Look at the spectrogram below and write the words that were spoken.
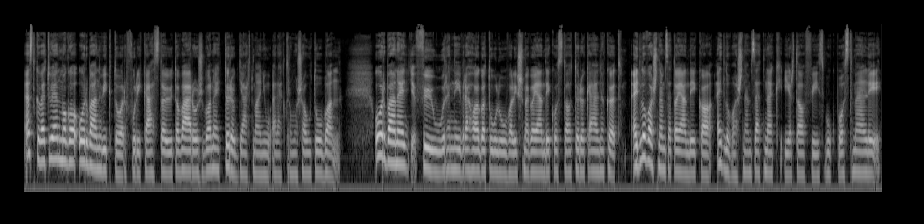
Ezt követően maga Orbán Viktor furikázta őt a városban egy török gyártmányú elektromos autóban. Orbán egy főúr névre hallgató lóval is megajándékozta a török elnököt. Egy lovas nemzet ajándéka egy lovas nemzetnek, írta a Facebook poszt mellé.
